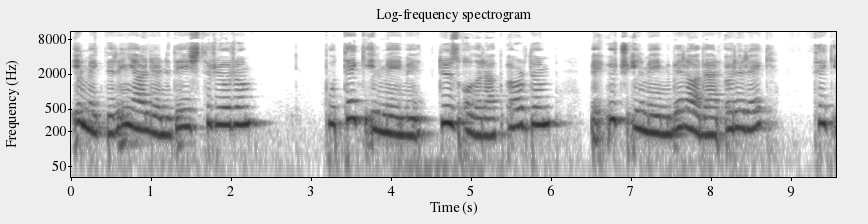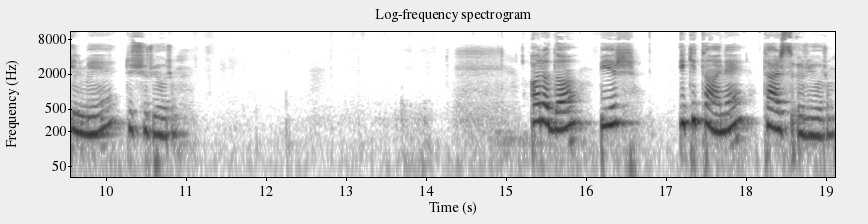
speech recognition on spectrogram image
ilmeklerin yerlerini değiştiriyorum. Bu tek ilmeğimi düz olarak ördüm ve 3 ilmeğimi beraber örerek tek ilmeğe düşürüyorum. Arada bir iki tane ters örüyorum.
